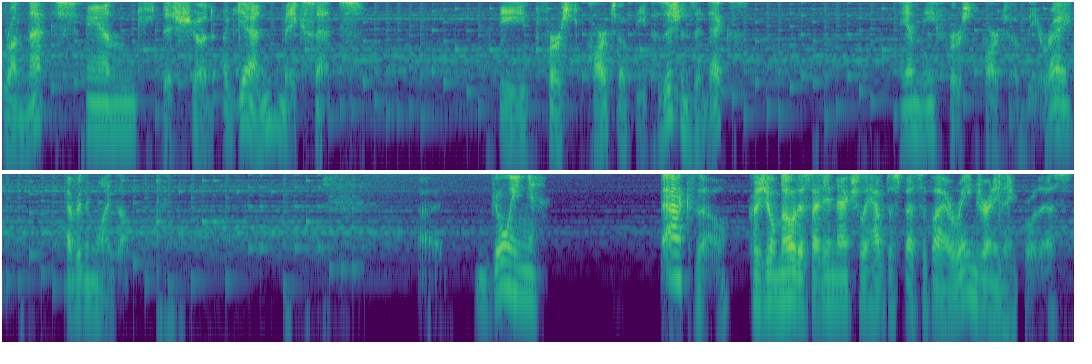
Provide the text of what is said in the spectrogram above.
run that, and this should, again, make sense. The first part of the positions index, and the first part of the array, everything lines up. Uh, going back, though, because you'll notice I didn't actually have to specify a range or anything for this,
